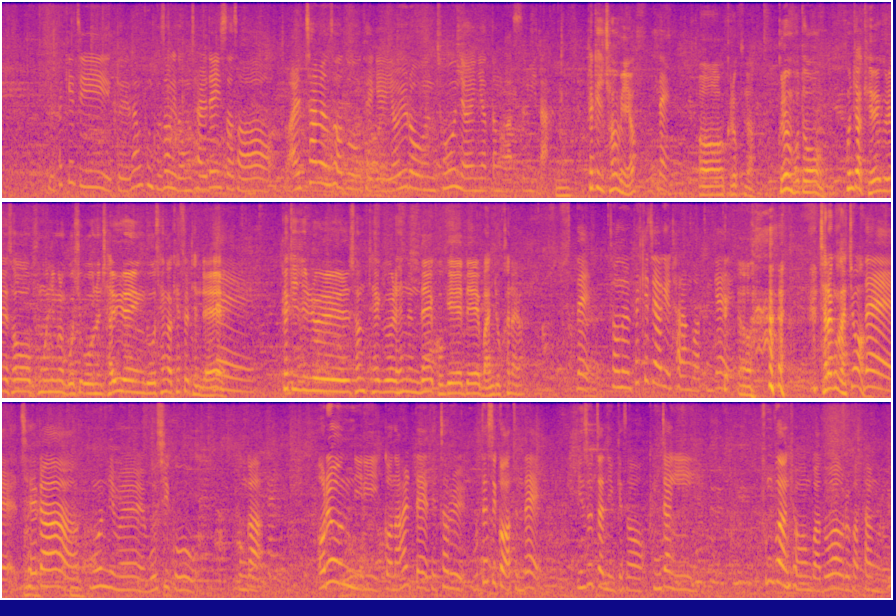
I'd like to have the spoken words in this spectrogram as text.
그 패키지 그 상품 구성이 너무 잘 돼 있어서 좀 알차면서도 되게 여유로운 좋은 여행이었던 것 같습니다. 음, 패키지 처음이에요? 네. 어 그렇구나. 그러면 보통 혼자 계획을 해서 부모님을 모시고 오는 자유여행도 생각했을 텐데 네. 패키지를 선택을 했는데 거기에 대해 만족하나요? 네. 저는 패키지 하길 잘한 것 같은 게 어, 잘한 것 같죠? 네, 제가 부모님을 모시고 뭔가 어려운 일이 있거나 할 때 대처를 못했을 것 같은데 인솔자님께서 굉장히 풍부한 경험과 노하우를 바탕으로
